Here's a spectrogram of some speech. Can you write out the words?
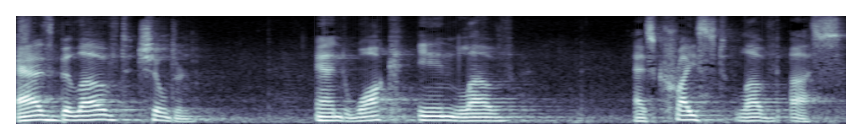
as beloved children, and walk in love as Christ loved us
